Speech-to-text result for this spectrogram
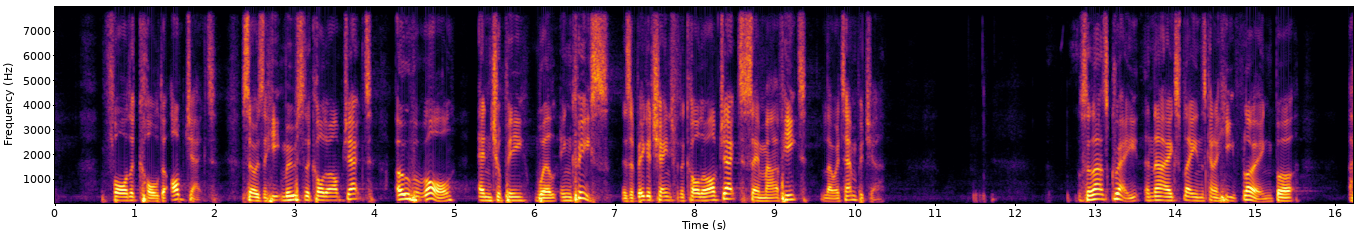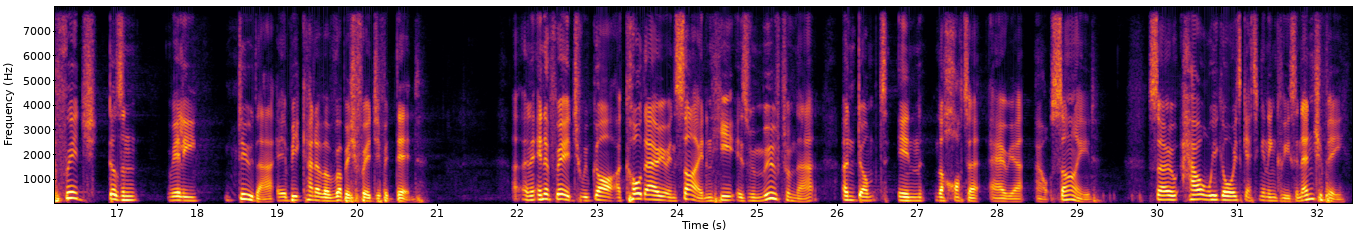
for the colder object. So as the heat moves to the colder object, overall, entropy will increase. There's a bigger change for the colder object, same amount of heat, lower temperature. So that's great, and that explains kind of heat flowing, but a fridge doesn't really do that. It'd be kind of a rubbish fridge if it did. And in a fridge, we've got a cold area inside, and heat is removed from that and dumped in the hotter area outside. So how are we always getting an increase in entropy?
